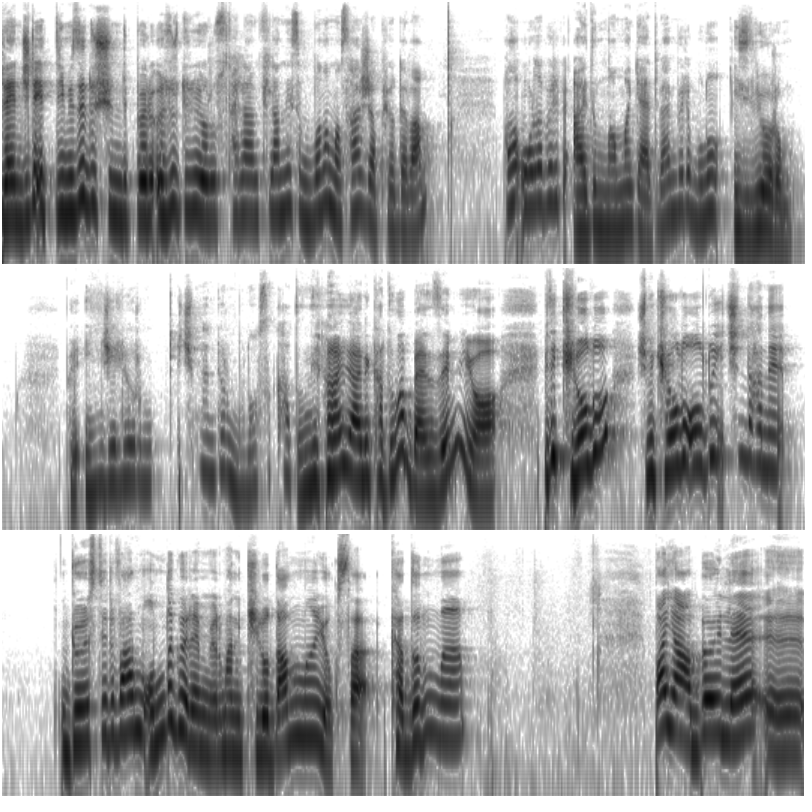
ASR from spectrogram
Rencide ettiğimizi düşündük böyle özür diliyoruz falan filan. Neyse bu bana masaj yapıyor devam. Bana orada böyle bir aydınlanma geldi. Ben böyle bunu izliyorum. Böyle inceliyorum. İçimden diyorum bu nasıl kadın ya? Yani kadına benzemiyor. Bir de kilolu. Şimdi kilolu olduğu için de hani göğüsleri var mı onu da göremiyorum. Hani kilodan mı yoksa kadın mı? Bayağı böyle e,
